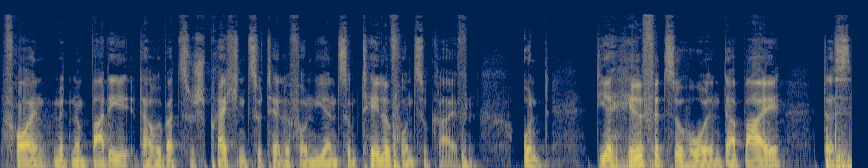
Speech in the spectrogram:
Freund, mit einem Buddy darüber zu sprechen, zu telefonieren, zum Telefon zu greifen und dir Hilfe zu holen, dabei das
